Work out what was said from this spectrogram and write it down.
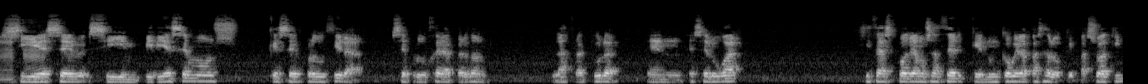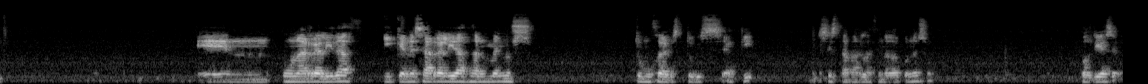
Si ese, si impidiésemos que se produciera, se produjera, perdón, la fractura en ese lugar, quizás podríamos hacer que nunca hubiera pasado lo que pasó aquí en una realidad y que en esa realidad al menos tu mujer estuviese aquí, si estaba relacionado con eso. Podría ser.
